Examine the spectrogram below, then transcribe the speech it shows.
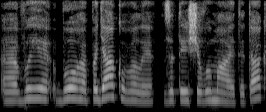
е, ви Бога подякували за те, що ви маєте, так?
